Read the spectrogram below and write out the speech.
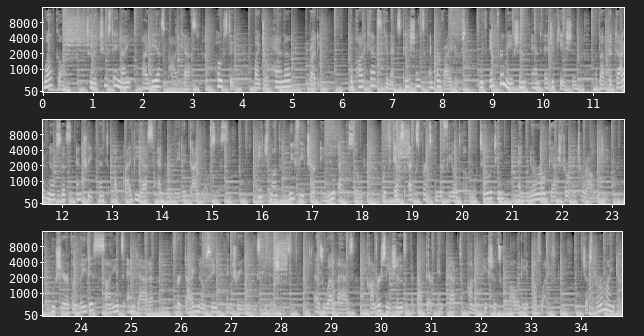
Welcome to the Tuesday Night IBS podcast hosted by Johannah Ruddy. The podcast connects patients and providers with information and education about the diagnosis and treatment of IBS and related diagnosis. Each month, we feature a new episode with guest experts in the field of motility and neurogastroenterology who share the latest science and data for diagnosing and treating these conditions, as well as conversations about their impact on a patient's quality of life. Just a reminder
